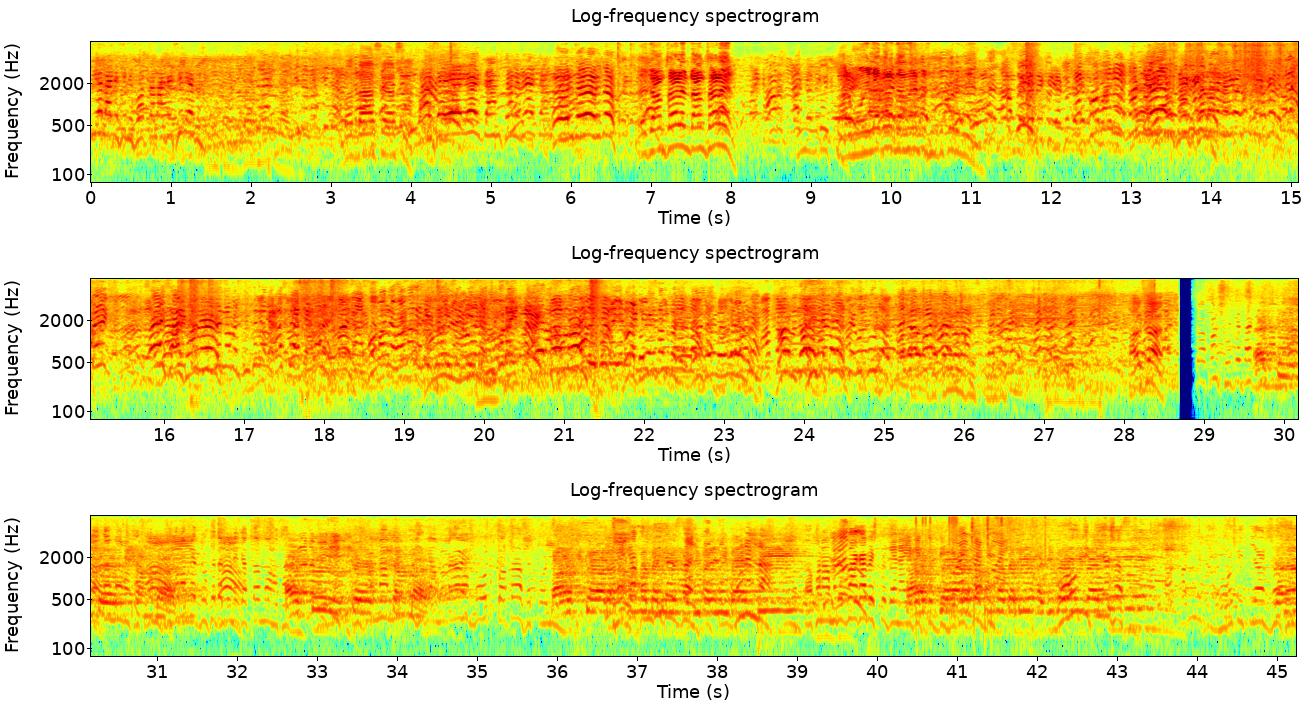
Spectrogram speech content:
ইয়ে লাগিয়েছিলি বস্তা লাগিয়েছিলি বদা আছে আছে। এই দাম ছাড়েন দাম ছাড়েন। আর মহিলা করে দাম একটু সুযোগ করে দিন। হ্যাঁ স্যার যখন সুখে থাকবে। আমরা আমরা দুঃখে থাকবে না তার মনে থাকবে আমরা আমরা আমরা আমার বহুত কথা আছে শুনেন না তখন আমাদের জায়গা বেচতে দেয় না এই ব্যক্তি বহুত ইতিহাস আছে। বহুত ইতিহাস আছে।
